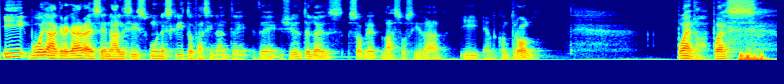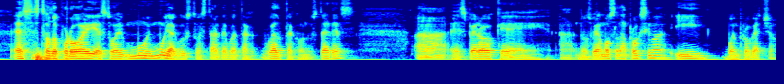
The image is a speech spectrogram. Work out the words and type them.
Y voy a agregar a ese análisis un escrito fascinante de Gilles Deleuze sobre la sociedad y el control. Bueno, pues eso es todo por hoy. Estoy muy, muy a gusto estar de vuelta, vuelta con ustedes. Ah, espero que ah, nos veamos en la próxima y buen provecho.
